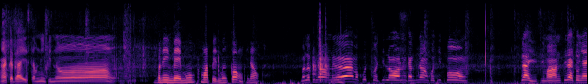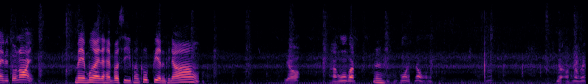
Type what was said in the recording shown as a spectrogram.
ฮะก็ได้ซ้ำนี่พี่น้องวันนี้แม่มือมาเป็นมือกล้องพี่น้องมาแล้วพี่น้องเนื้อมาขุดขวดจิตร้อนกันพี่น้องขวดจิตโป่ง ได้สิมานสิได้ตัวใหญ่หรือตัวน้อยแม่เมื่อยนะให้บ่สีเพังครูดเปลี่ยนพี่น้อง เดี๋ยวหาหูก่อนอืมหูเลยพี่น้องก่อนนะเดี๋ยวเอาพี่น้องเลย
